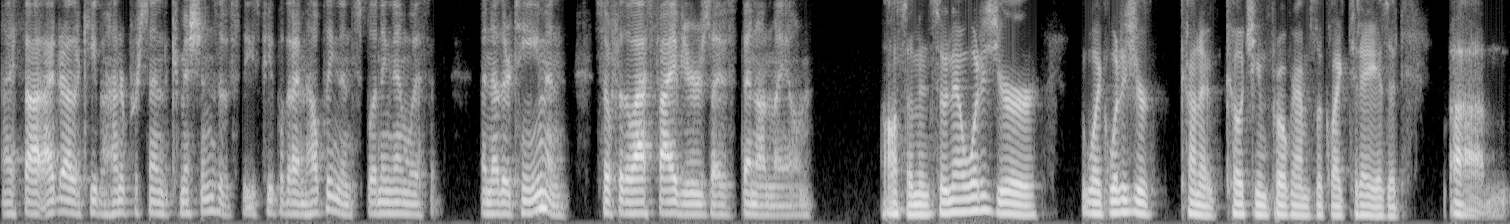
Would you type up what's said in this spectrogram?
I thought I'd rather keep 100% of the commissions of these people that I'm helping than splitting them with another team. And so for the last five years, I've been on my own. Awesome. And so now what is your, like, what is your kind of coaching programs look like today? Is it um,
